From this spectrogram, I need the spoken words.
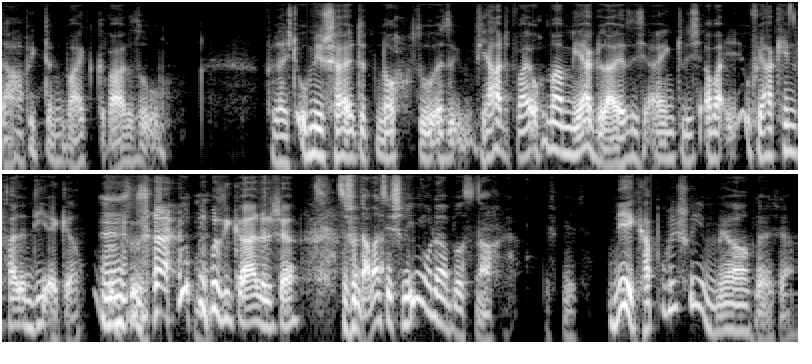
da habe ich dann weit gerade so vielleicht umgeschaltet noch so, also ja, das war ja auch immer mehrgleisig eigentlich, aber auf ja keinen Fall in die Ecke, sozusagen, musikalisch, ja. Hast du schon damals geschrieben oder bloß nachgespielt? Nee, ich habe auch geschrieben, ja. Gleich, ja.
